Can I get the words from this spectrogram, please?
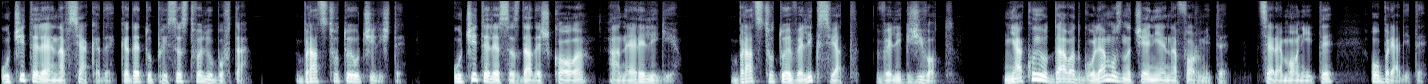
Учителя е навсякъде, където присъства любовта. Братството е училище. Учителя създаде школа, а не религия. Братството е велик свят, велик живот. Някои отдават голямо значение на формите, церемониите, обрядите.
